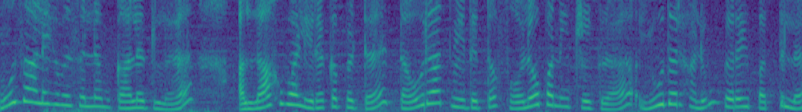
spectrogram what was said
மூசா அலை வசல்லம் காலத்தில் அல்லாஹுவால் இறக்கப்பட்ட தௌராத் வேதத்தை ஃபாலோ பண்ணிகிட்ருக்கிற யூதர்களும் பிறை பத்தில்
